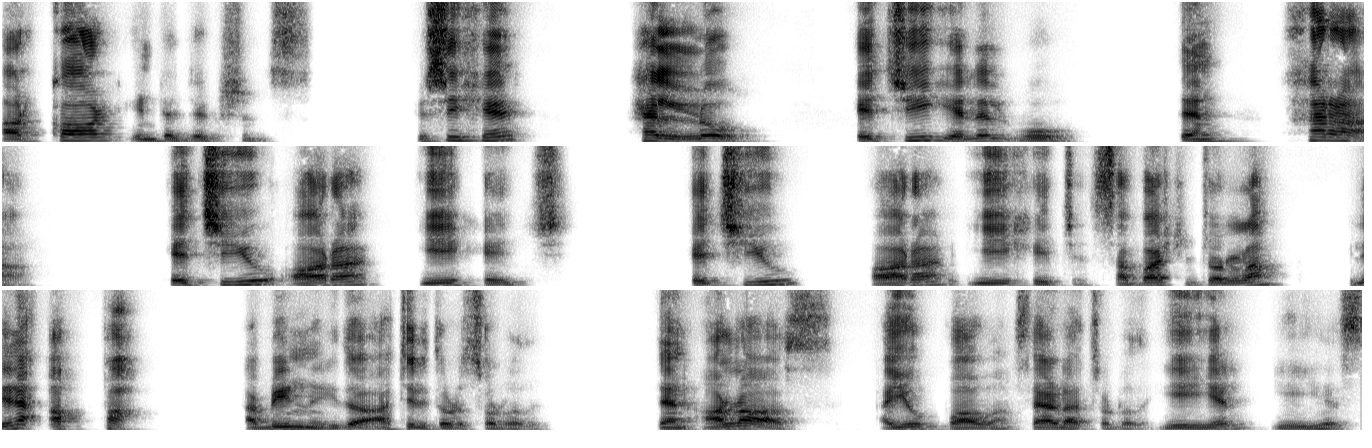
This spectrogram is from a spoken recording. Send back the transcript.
are called interjections. You see here, hello, H-E-L-L-O, then hara, H-U-R-A, A H H U R R A H, சொல்லலாம். இல்லைன்னா அப்பா அப்படின்னு இது ஆச்சரியத்தோட சொல்றது. தென் அலாஸ் ஐயோ பாவம் சேடா சொல்றது. A L A S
